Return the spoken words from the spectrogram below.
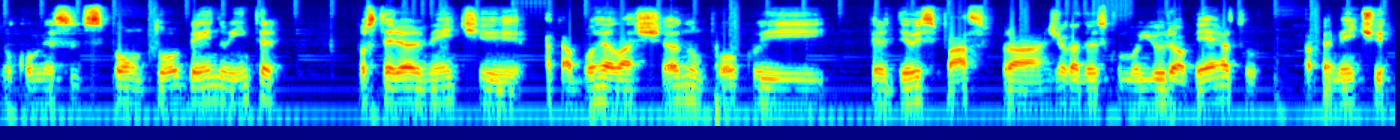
no começo despontou bem no Inter, posteriormente acabou relaxando um pouco e perdeu espaço para jogadores como Yuri Alberto, propriamente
